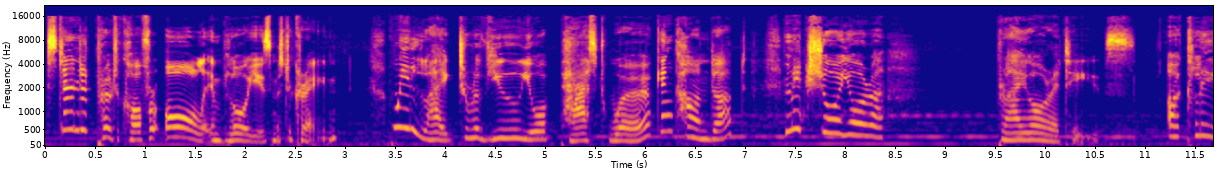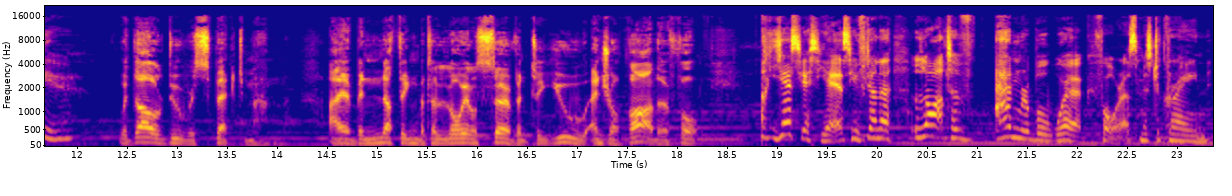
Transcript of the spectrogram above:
Standard protocol for all employees, Mr. Crane. We like to review your past work and conduct, make sure your uh, priorities are clear. With all due respect, ma'am, I have been nothing but a loyal servant to you and your father for. Oh, yes, yes, yes. You've done a lot of admirable work for us, Mr. Crane.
